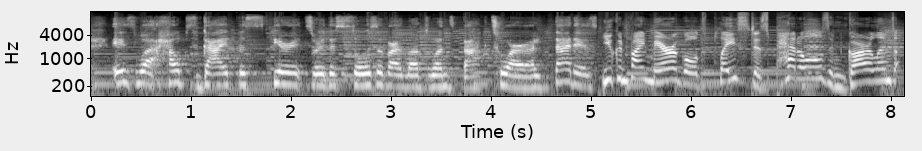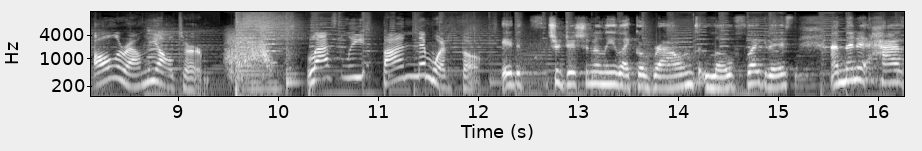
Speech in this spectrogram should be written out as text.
is what helps guide the spirits or the souls of our loved ones back to our altares. You can find marigolds placed as petals and garlands all around the altar. Lastly, pan de muerto. It's traditionally like a round loaf like this, and then it has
